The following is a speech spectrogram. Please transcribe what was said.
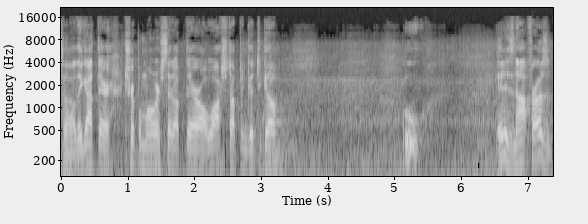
So they got their triple mower set up there, all washed up and good to go. Ooh, it is not frozen.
